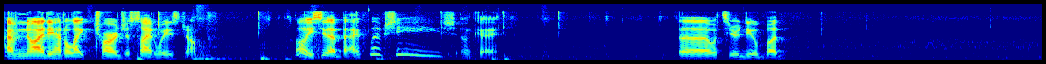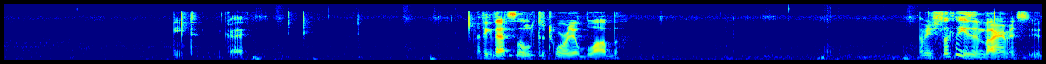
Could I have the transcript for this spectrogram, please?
I have no idea how to like charge a sideways jump. Oh, you see that backflip? Sheesh. Okay. Uh, what's your deal, bud? Neat. Okay. I think that's a little tutorial blob. I mean, just look at these environments, dude.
